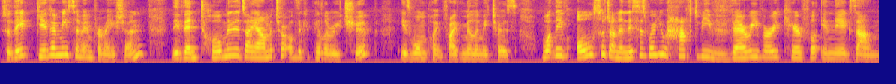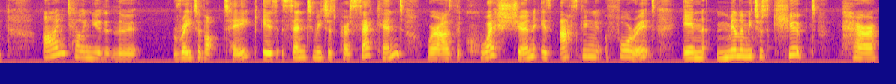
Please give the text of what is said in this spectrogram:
So they've given me some information. They've then told me the diameter of the capillary tube is 1.5 millimeters. What they've also done, and this is where you have to be very, very careful in the exam. I'm telling you that the rate of uptake is centimeters per second, whereas the question is asking for it in millimeters cubed per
